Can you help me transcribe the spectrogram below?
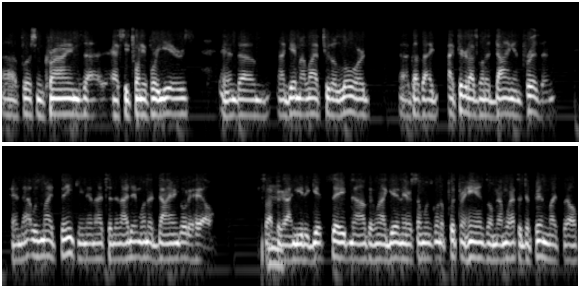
uh, for some crimes, uh, actually 24 years, and um, I gave my life to the Lord because uh, I I figured I was going to die in prison, and that was my thinking. And I said, and I didn't want to die and go to hell. So mm. I figured I need to get saved now because when I get in there, someone's going to put their hands on me. I'm going to have to defend myself,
